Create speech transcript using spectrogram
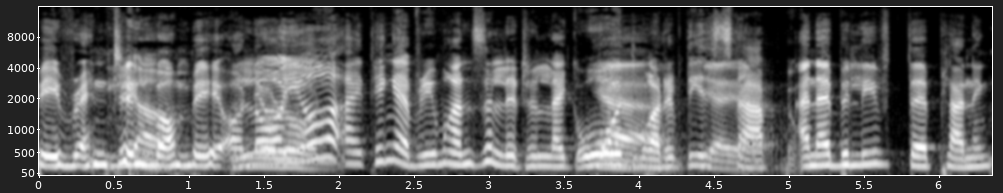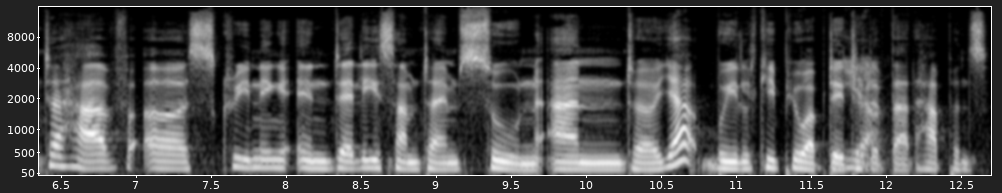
pay rent in Bombay on lawyer. I think everyone's a little like, oh, Yeah, what if they yeah, stop? yeah. And I believe they're planning to have a screening in Delhi sometime soon. And uh, yeah, we'll keep you updated Yeah. if that happens.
